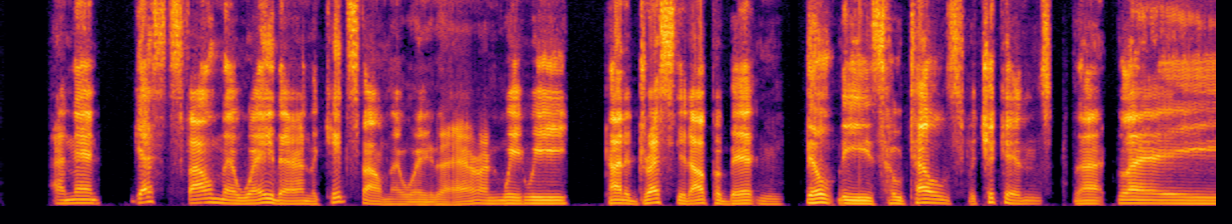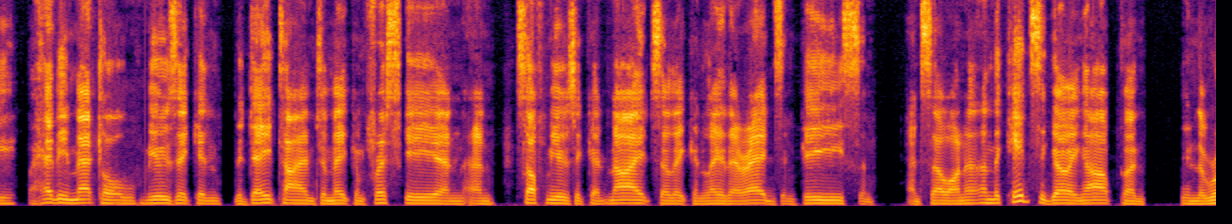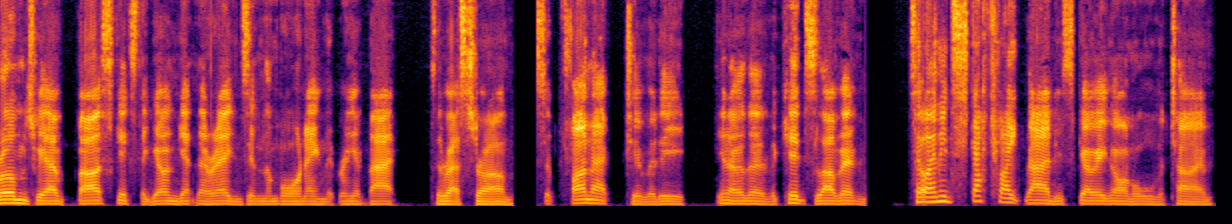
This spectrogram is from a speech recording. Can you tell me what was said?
And then guests found their way there and the kids found their way there. And we, we kind of dressed it up a bit and built these hotels for chickens that play heavy metal music in the daytime to make them frisky and, and soft music at night so they can lay their eggs in peace and, and so on. And the kids are going up and in the rooms we have baskets. They go and get their eggs in the morning. They bring it back the restaurant. It's a fun activity. You know, the, the kids love it. So, I mean, stuff like that is going on all the time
